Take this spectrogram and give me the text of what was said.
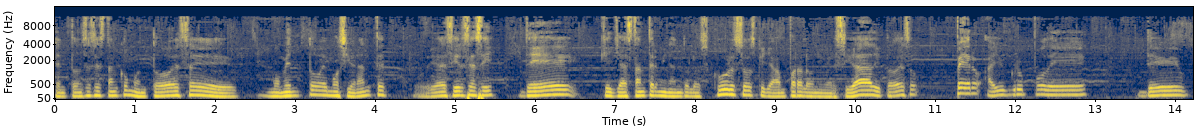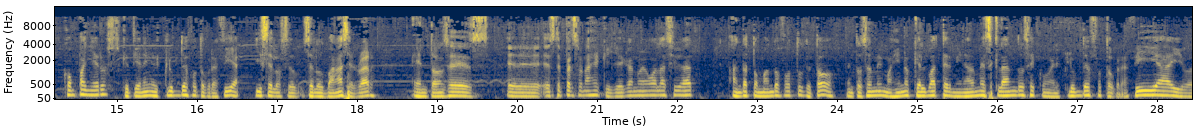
Entonces están como en todo ese momento emocionante, podría decirse así, de que ya están terminando los cursos, que ya van para la universidad y todo eso, pero hay un grupo de, de compañeros que tienen el club de fotografía y se los, se los van a cerrar. Entonces, eh, este personaje que llega nuevo a la ciudad anda tomando fotos de todo. Entonces me imagino que él va a terminar mezclándose con el club de fotografía y va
